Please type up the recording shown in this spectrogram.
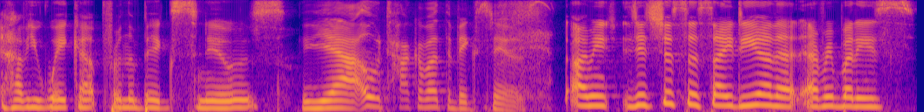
have you wake up from the big snooze. Yeah. Oh, talk about the big snooze. I mean, it's just this idea that everybody's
